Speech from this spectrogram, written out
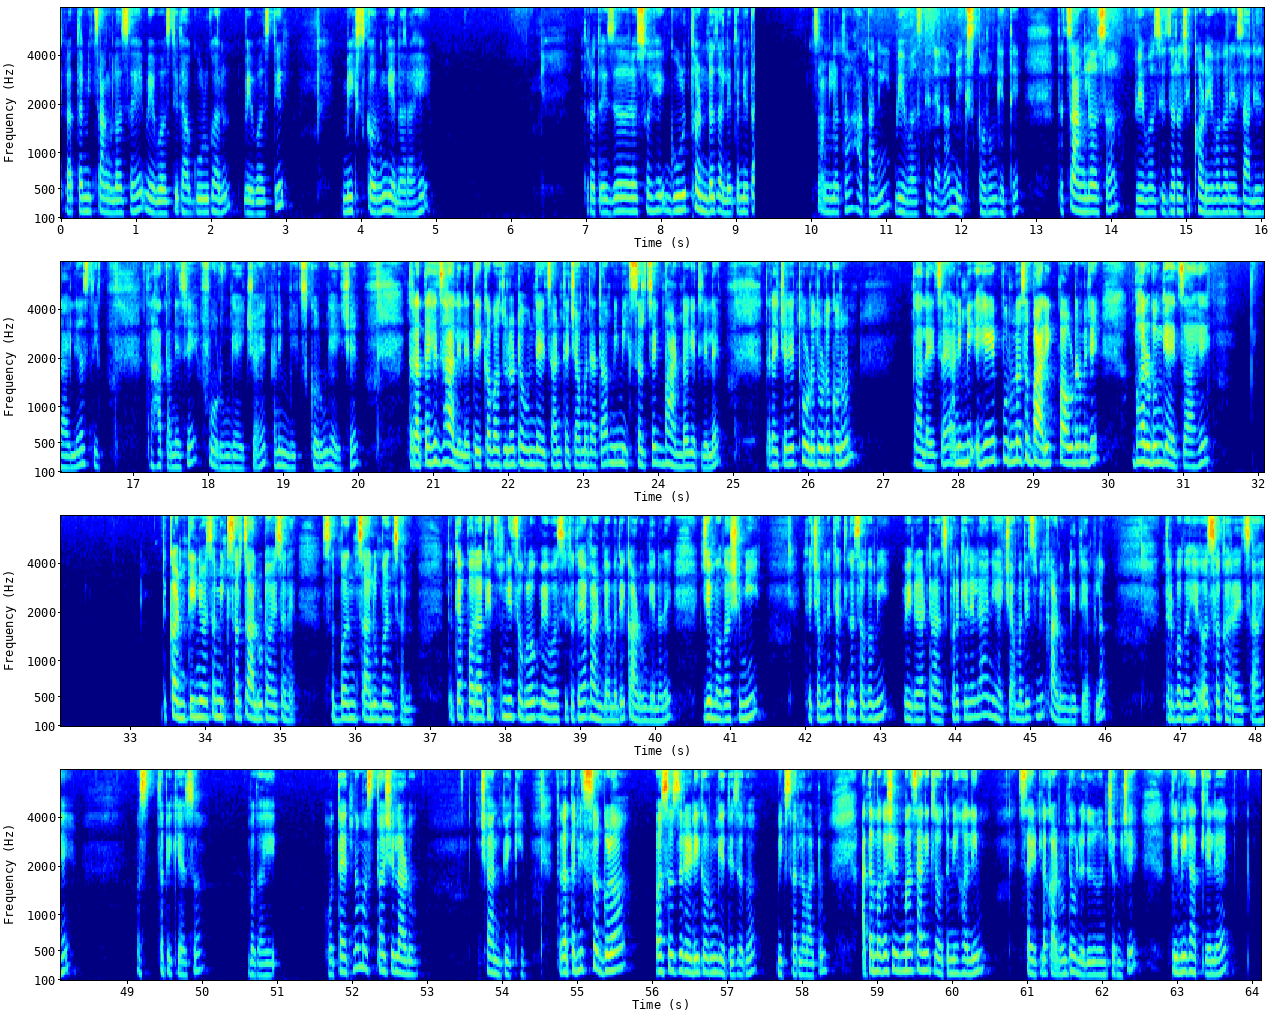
तर आता मी चांगलं असं हे व्यवस्थित हा गूळ घालून व्यवस्थित मिक्स करून घेणार आहे. तर आता जर असं हे गूळ थंड झाले तर मी आता चांगलं तर हाताने व्यवस्थित ह्याला मिक्स करून घेते. तर चांगलं असं व्यवस्थित जर असे खडे वगैरे झाले राहिले असतील तर हाताने असे फोडून घ्यायचे आहेत आणि मिक्स करून घ्यायचे आहेत. तर आता हे झालेलं आहे. ते एका बाजूला ठेवून द्यायचं आणि त्याच्यामध्ये आता मी मिक्सरचं एक भांडं घेतलेलं आहे. तर ह्याच्यात हे थोडं थोडं करून घालायचं आहे. आणि मी हे पूर्ण असं बारीक पावडर म्हणजे भरडून घ्यायचं आहे. ते कंटिन्यू असं मिक्सर चालू ठेवायचं नाही. असं बंद चालू बंद चालू. तर त्या परातीत मी सगळं व्यवस्थित आता ह्या भांड्यामध्ये काढून घेणार आहे. जे मगाशी मी त्याच्यामध्ये त्यातलं सगळं मी वेगळ्या ट्रान्सफर केलेलं आहे आणि ह्याच्यामध्येच मी काढून घेते आपलं. तर बघा हे असं करायचं आहे. मस्तपैकी असं. बघा हे होत आहेत ना मस्त असे लाडू? छानपैकी. तर आता मी सगळं असंच रेडी करून घेते सगळं मिक्सरला वाटून. आता मगाशी मी तुम्हाला सांगितलं होतं मी हलीम साईडला काढून ठेवले होते दोन चमचे. ते मी घातलेले आहेत.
